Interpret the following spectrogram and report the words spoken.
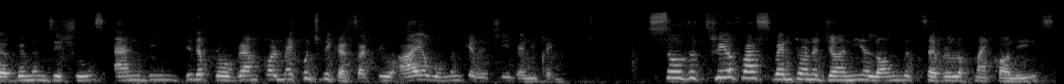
uh, women's issues, and we did a program called "Main Kuch Bhi Kar Sakti I, a woman, can achieve anything." So the three of us went on a journey along with several of my colleagues.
